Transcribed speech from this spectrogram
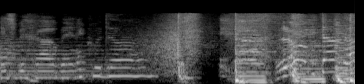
Let's be how we could go.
